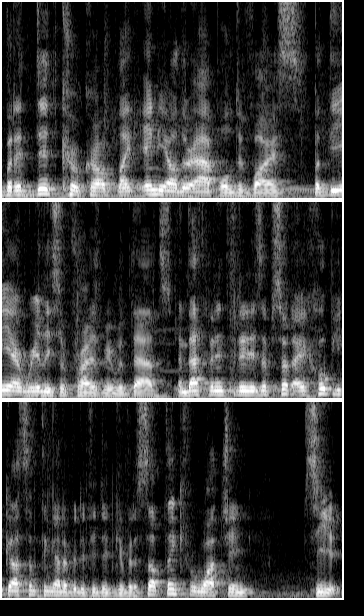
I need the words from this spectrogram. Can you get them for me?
but it did cook up like any other Apple device. But the Air really surprised me with that. And that's been it for today's episode. I hope you got something out of it. If you did, give it a sub. Thank you for watching. See you.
